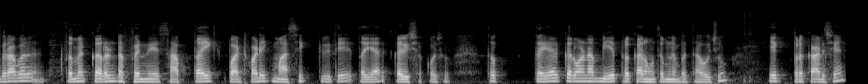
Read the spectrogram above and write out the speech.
બરાબર? તમે કરંટ અફેરને સાપ્તાહિક અઠવાડિક માસિક રીતે તૈયાર કરી શકો છો. તો તૈયાર કરવાના બે પ્રકાર હું તમને બતાવું છું. એક પ્રકાર છે,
